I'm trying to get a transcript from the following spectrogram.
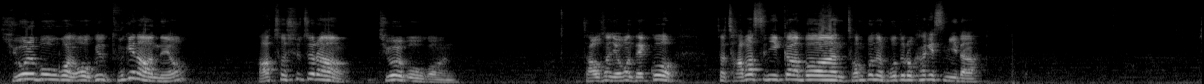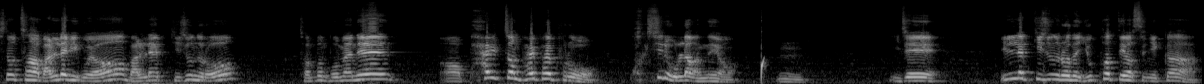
듀얼 보호건 어 그래도 두개 나왔네요. 아처 슈즈랑 듀얼 보호건 자 우선 이건 됐고 자 잡았으니까 한번 전분을 보도록 하겠습니다. 신호차 말렙이고요. 말렙 기준으로 전분 보면은 어 8.88% 확실히 올라갔네요. 음. 이제 1렙 기준으로는 6%대였으니까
